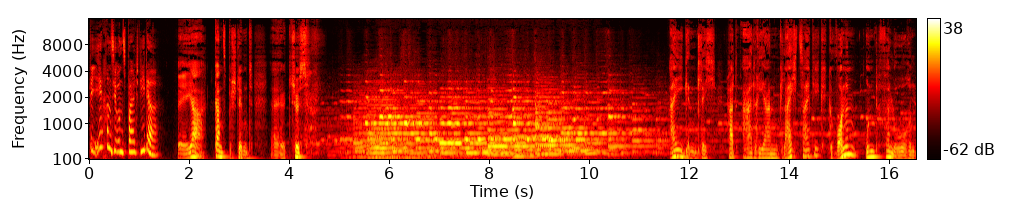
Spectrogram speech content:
Beehren Sie uns bald wieder. Äh, Ja, ganz bestimmt. Äh, tschüss. Eigentlich hat Adrian gleichzeitig gewonnen und verloren.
